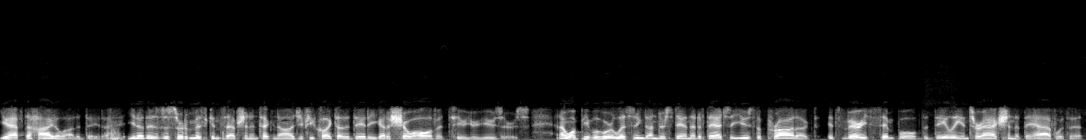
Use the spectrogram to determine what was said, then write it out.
you have to hide a lot of data. You know, there's this sort of misconception in technology. If you collect all the data, you got to show all of it to your users. And I want people who are listening to understand that if they actually use the product, it's very simple, the daily interaction that they have with it.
